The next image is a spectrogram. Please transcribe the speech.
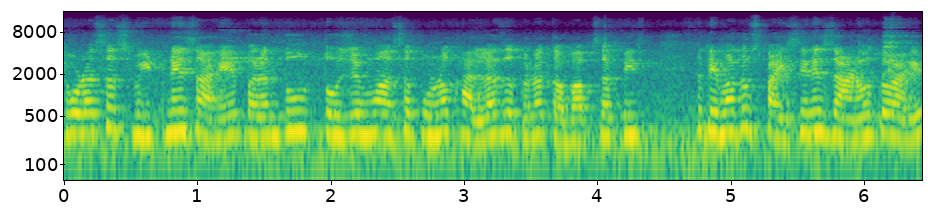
थोडासा स्वीटनेस आहे परंतु तो जेव्हा असं पूर्ण खाल्ला जातो ना कबाबचा पीस तर तेव्हा तो स्पायसीनेस जाणवतो आहे.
